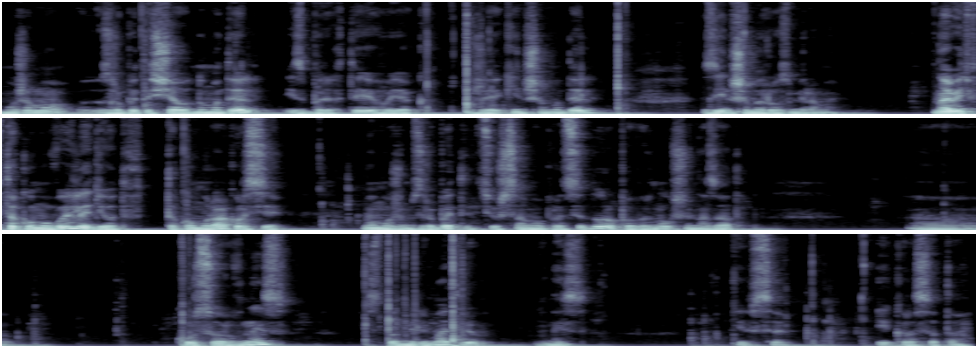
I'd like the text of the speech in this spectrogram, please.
можемо зробити ще одну модель і зберегти його як, вже як інша модель з іншими розмірами. Навіть в такому вигляді, от в такому ракурсі, ми можемо зробити цю ж саму процедуру, повернувши назад е, курсор вниз 100 мм вниз. І все. І красота.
